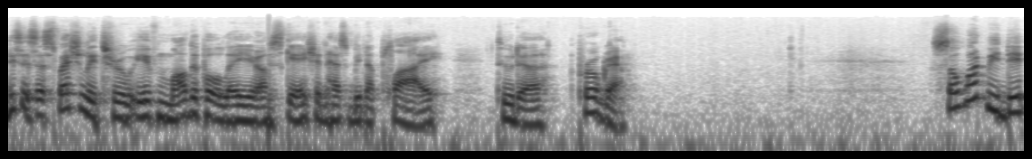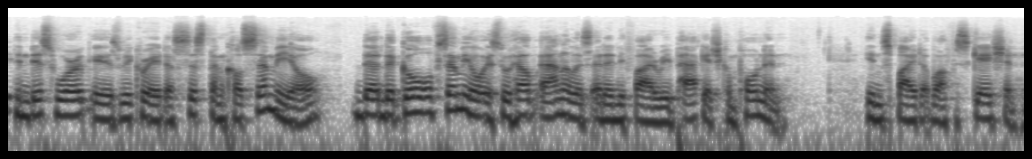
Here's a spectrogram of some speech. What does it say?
This is especially true if multiple layer obfuscation has been applied to the program. So what we did in this work is we create a system called SEMEO. The, the goal of SEMEO is to help analysts identify repackaged component in spite of obfuscation.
